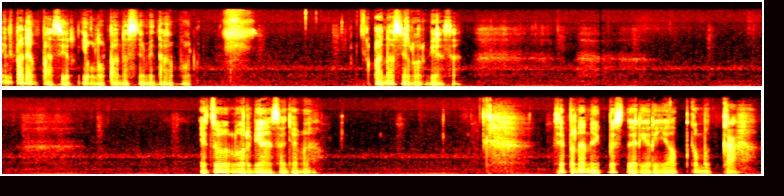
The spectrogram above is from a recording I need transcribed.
Ini padang pasir. Ya Allah panasnya minta ampun. Panasnya luar biasa itu luar biasa jamaah Saya pernah naik bus dari Riyadh ke Mekah.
